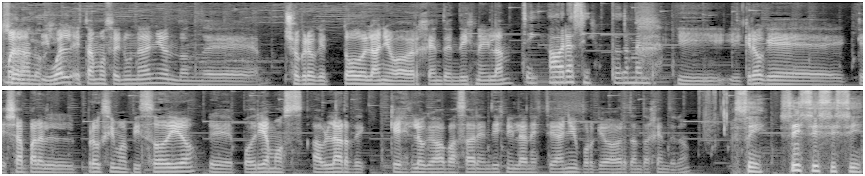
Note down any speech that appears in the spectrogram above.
Suena Bueno, lógico. igual estamos en un año en donde yo creo que todo el año va a haber gente en Disneyland. Sí, ahora sí, totalmente. Y, y creo que, que ya para el próximo episodio eh, podríamos hablar de qué es lo que va a pasar en Disneyland este año y por qué va a haber tanta gente, ¿no? Sí, sí, sí, sí, sí.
